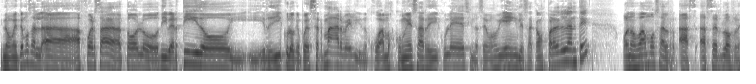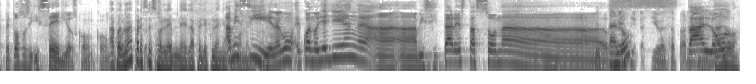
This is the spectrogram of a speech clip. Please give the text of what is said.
Y nos metemos a, a fuerza a todo lo divertido y, y ridículo que puede ser Marvel y nos jugamos con esa ridiculez y lo hacemos bien y le sacamos para adelante. O nos vamos al- a, a hacer los respetuosos y serios con, con Ah, pues con no me parece solemne la película en A ningún mí momento. sí, en algún, eh, cuando ya llegan a, a- a visitar esta zona ¿El Talo? Talo, Talo.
